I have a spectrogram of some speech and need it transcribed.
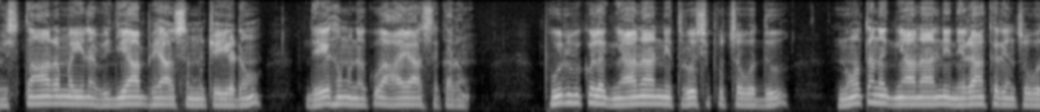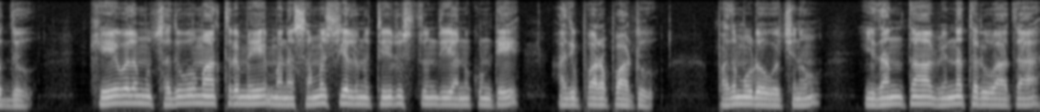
విస్తారమైన విద్యాభ్యాసము చేయడం దేహమునకు ఆయాసకరం. పూర్వీకుల జ్ఞానాన్ని త్రోసిపుచ్చవద్దు. నూతన జ్ఞానాన్ని నిరాకరించవద్దు. కేవలము చదువు మాత్రమే మన సమస్యలను తీరుస్తుంది అనుకుంటే అది పొరపాటు. పదమూడో వచనం ఇదంతా విన్న తరువాత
